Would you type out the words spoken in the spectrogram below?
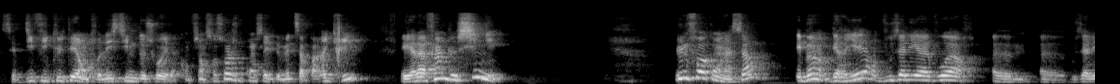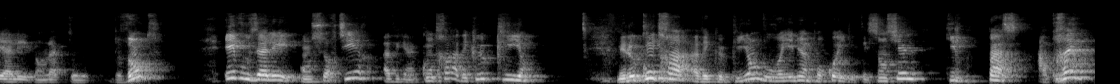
cette difficulté entre l'estime de soi et la confiance en soi, je vous conseille de mettre ça par écrit et à la fin de le signer. Une fois qu'on a ça, eh ben, derrière, vous allez avoir, euh, vous allez aller dans l'acte de vente et vous allez en sortir avec un contrat avec le client. Mais le contrat avec le client, vous voyez bien pourquoi il est essentiel qu'il passe après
